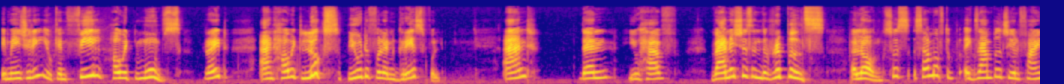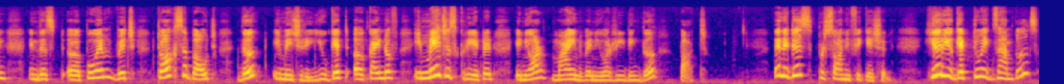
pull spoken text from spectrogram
imagery. You can feel how it moves right? And how it looks beautiful and graceful. And then you have vanishes in the ripples along. So, some of the examples you'll find in this uh, poem which talks about the imagery. You get a kind of images created in your mind when you are reading the part. Then it is personification. Here you get two examples.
